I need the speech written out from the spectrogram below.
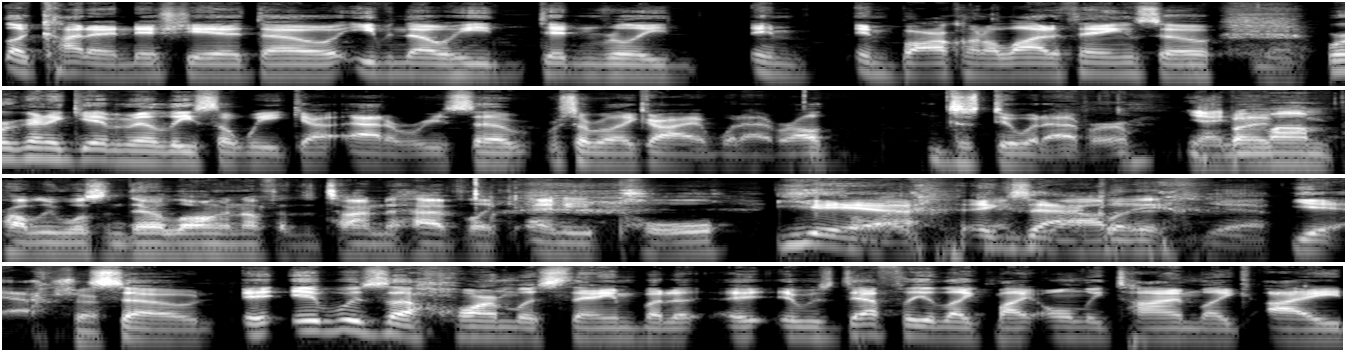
like kind of initiate it though, even though he didn't really em- embark on a lot of things. So Yeah. we're going to give him at least a week out, out of recess. So we're like, all right, whatever. I'll just do whatever. yeah, and but- your mom probably wasn't there long enough at the time to have like any pull. to, Yeah, like, get you out of exactly. Yeah, Yeah. Sure. So it, it was a harmless thing, but uh, it, it was definitely like my only time like I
